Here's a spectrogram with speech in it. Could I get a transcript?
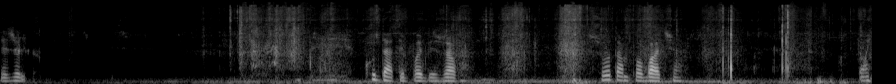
Рижулька. Куди ти побіжав? Що там побачив? Ой.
